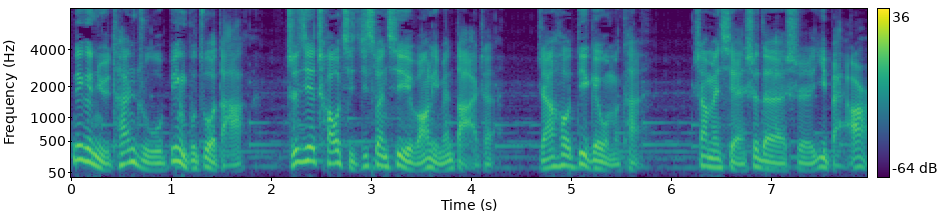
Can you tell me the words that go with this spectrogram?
那个女摊主并不作答，直接抄起计算器往里面打着，然后递给我们看，上面显示的是一百二。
